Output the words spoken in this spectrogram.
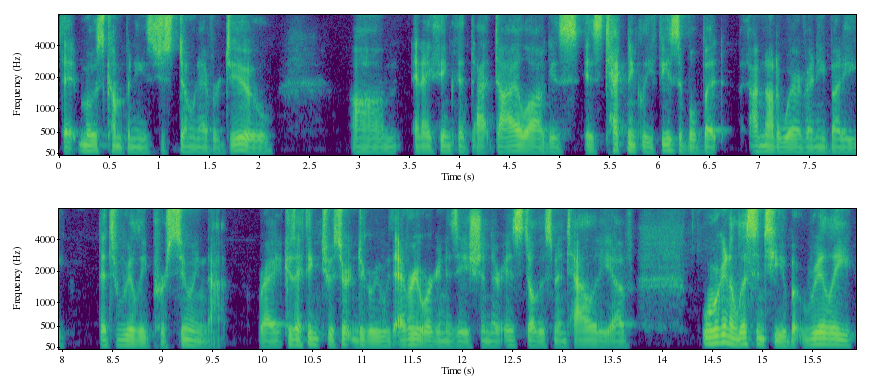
that most companies just don't ever do um, and i think that that dialogue is is technically feasible but i'm not aware of anybody that's really pursuing that right because i think to a certain degree with every organization there is still this mentality of well, we're going to listen to you but really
